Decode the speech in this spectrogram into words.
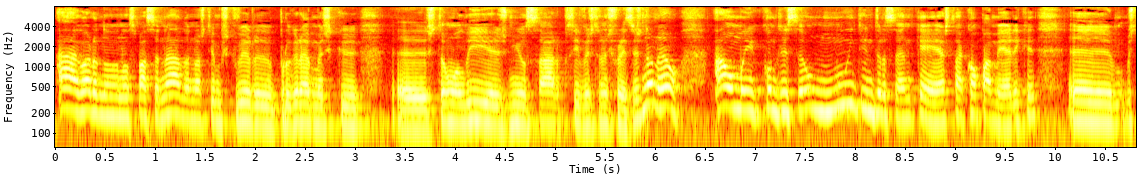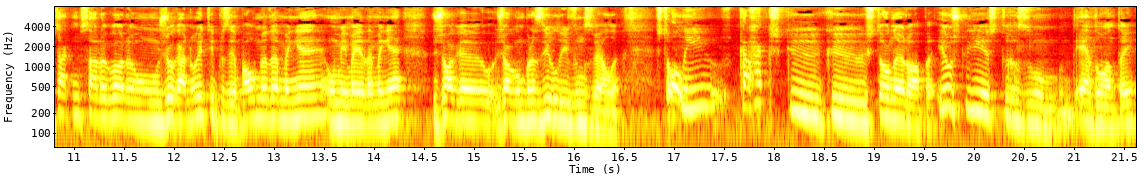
ah, agora não, não se passa nada, nós temos que ver eh, programas que uh, estão ali a esmiuçar possíveis transferências. Não, não. Há uma competição muito interessante que é esta, a Copa América. Uh, está a começar agora um jogo à noite e, por exemplo, à uma da manhã, uma e meia da manhã, joga, jogam Brasil e Venezuela. Estão ali craques que, que estão na Europa. Eu escolhi este resumo, é de ontem,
